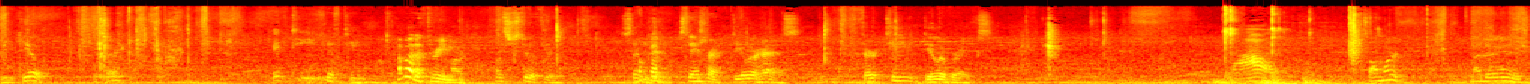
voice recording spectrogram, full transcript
Thank you. Yes, sir. 15. 15, How about a three, Mark? Let's just do a three. 17. Okay. Stay in prayer. Dealer has. 13, dealer breaks. Wow. It's all Mark. Not doing anything.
